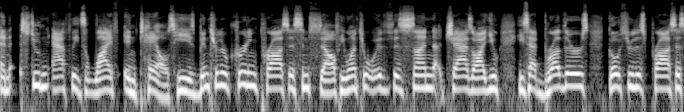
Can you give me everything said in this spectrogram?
an student athlete's life entails. He's been through the recruiting process himself. He went through it with his son, Chaz Ayu. He's had brothers go through this process.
